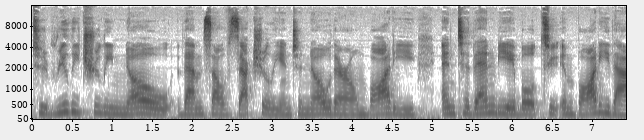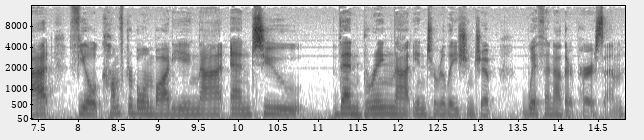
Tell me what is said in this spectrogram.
to really truly know themselves sexually and to know their own body and to then be able to embody that feel comfortable embodying that and to then bring that into relationship with another person.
